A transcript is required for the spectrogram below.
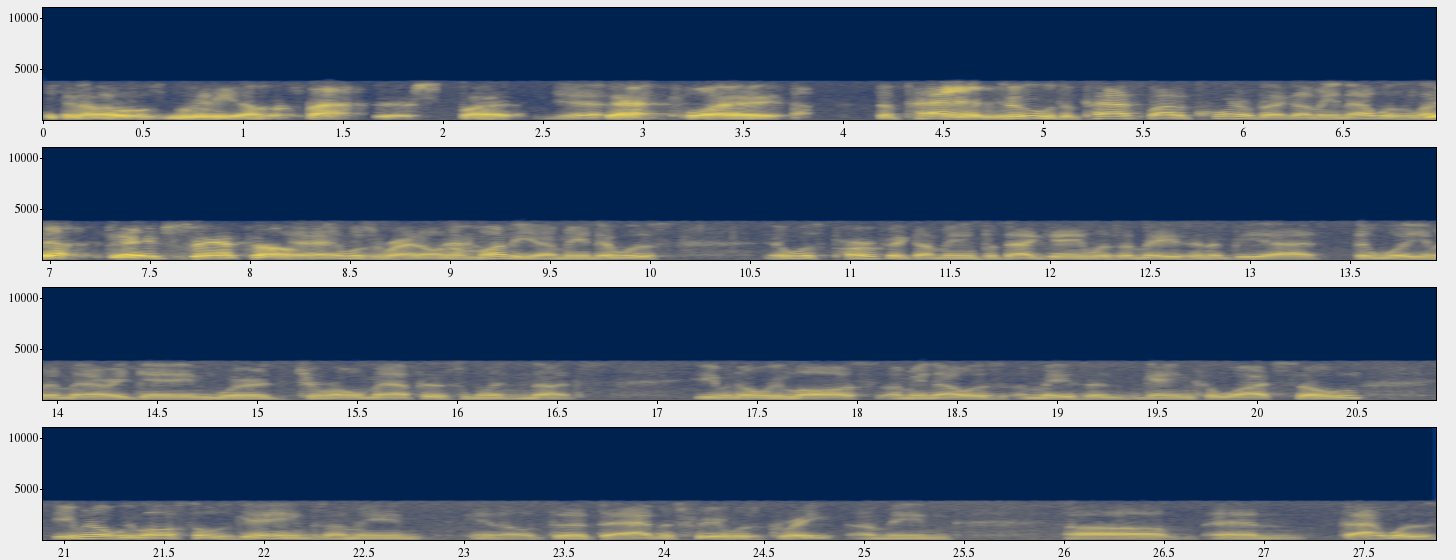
You know, it was many other factors, but yeah, that play. The pass and, too, the pass by the quarterback. I mean, that was like yeah, Dave Santos. Yeah, it was right on the money. I mean, it was it was perfect. I mean, but that game was amazing to be at. The William and Mary game where Jerome Mathis went nuts, even though we lost. I mean, that was amazing game to watch. So, even though we lost those games, I mean, you know, the the atmosphere was great. I mean, um, and that was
